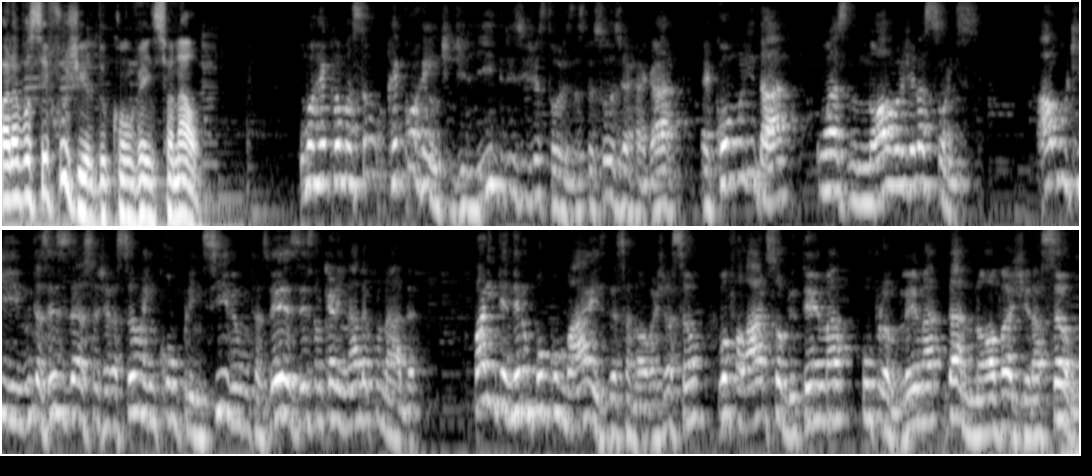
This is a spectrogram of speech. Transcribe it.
para você fugir do convencional. Uma reclamação recorrente de líderes e gestores das pessoas de RH é como lidar com as novas gerações. Algo que muitas vezes essa geração é incompreensível, muitas vezes eles não querem nada com nada. Para entender um pouco mais dessa nova geração, vou falar sobre o tema O Problema da Nova Geração.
